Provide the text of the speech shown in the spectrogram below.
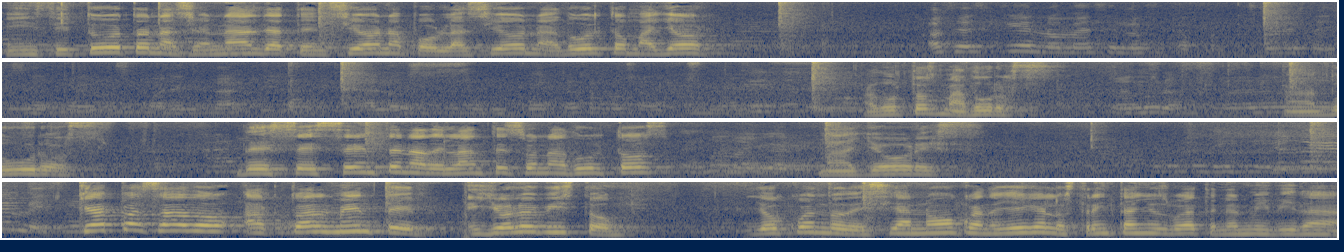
Instituto Nacional de Atención a Población Adulto Mayor. O sea, es que no me hace lógica porque usted está diciendo que de los 40 a los 50 somos adultos mayores. Adultos maduros. Maduros. Maduros. De 60 en adelante son adultos mayores. ¿Qué ha pasado actualmente? Y yo lo he visto. Yo cuando decía, no, cuando llegue a los 30 años voy a tener mi vida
